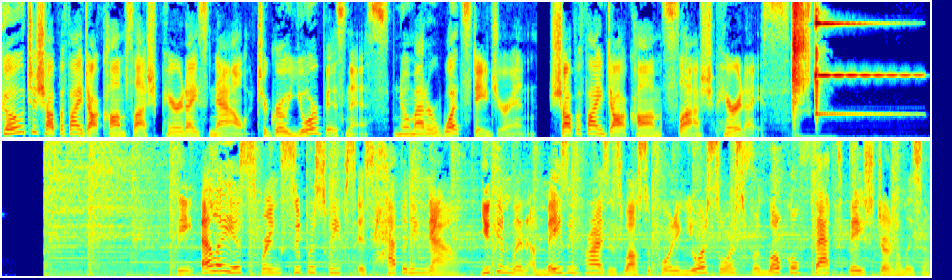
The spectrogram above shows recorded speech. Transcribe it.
Go to shopify.com slash paradise now to grow your business, no matter what stage you're in. Shopify.com slash paradise. The LAist Spring Super Sweeps is happening now. You can win amazing prizes while supporting your source for local fact based journalism.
